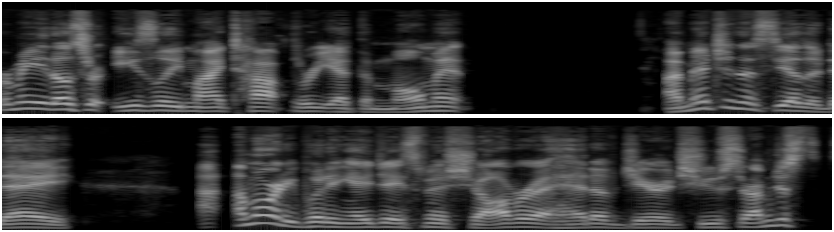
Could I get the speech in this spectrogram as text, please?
for me, those are easily my top three at the moment. I mentioned this the other day. I'm already putting AJ Smith Shawver ahead of Jared Schuster. I'm just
